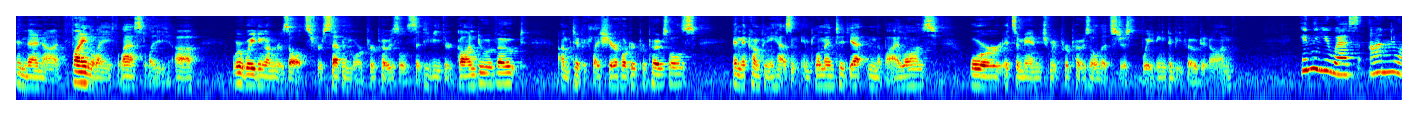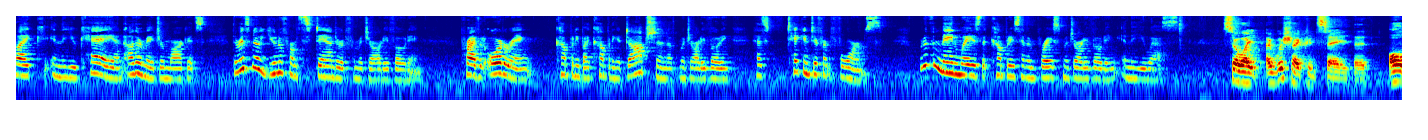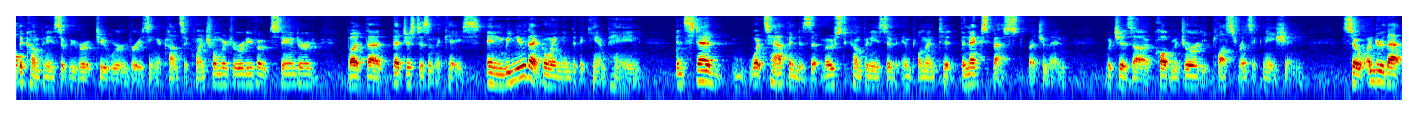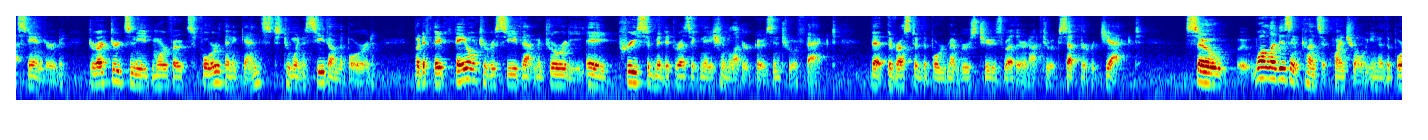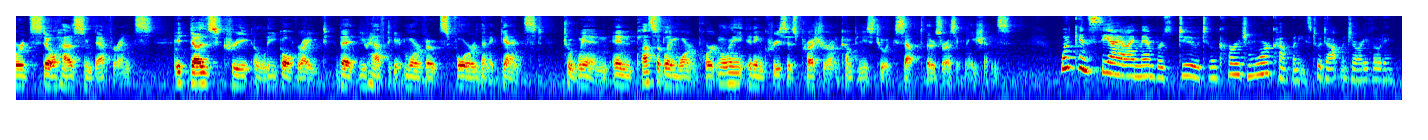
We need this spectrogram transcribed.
And then uh, finally, lastly, uh, we're waiting on results for seven more proposals that have either gone to a vote, um, typically shareholder proposals, and the company hasn't implemented yet in the bylaws, or it's a management proposal that's just waiting to be voted on. In the US, unlike in the UK and other major markets, there is no uniform standard for majority voting. Private ordering, company by company adoption of majority voting, has taken different forms. What are the main ways that companies have embraced majority voting in the US? So I, I wish I could say that all the companies that we wrote to were embracing a consequential majority vote standard but that, that just isn't the case. And we knew that going into the campaign. Instead, what's happened is that most companies have implemented the next best regimen, which is uh, called majority plus resignation. So, under that standard, directors need more votes for than against to win a seat on the board. But if they fail to receive that majority, a pre submitted resignation letter goes into effect that the rest of the board members choose whether or not to accept or reject. So while it isn't consequential, you know, the board still has some deference. It does create a legal right that you have to get more votes for than against to win. And possibly more importantly, it increases pressure on companies to accept those resignations. What can CII members do to encourage more companies to adopt majority voting?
